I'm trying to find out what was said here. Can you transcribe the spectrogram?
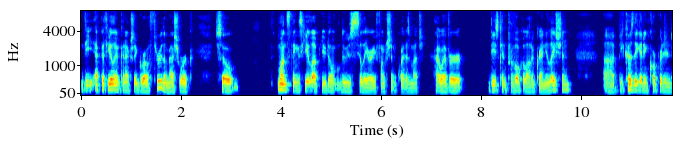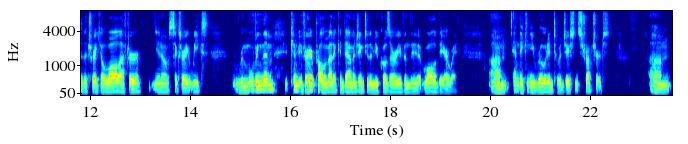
the epithelium can actually grow through the meshwork. So once things heal up, you don't lose ciliary function quite as much. However, these can provoke a lot of granulation. Uh, because they get incorporated into the tracheal wall after you know six or eight weeks, removing them can be very problematic and damaging to the mucosa or even the wall of the airway, um, and they can erode into adjacent structures. Um,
